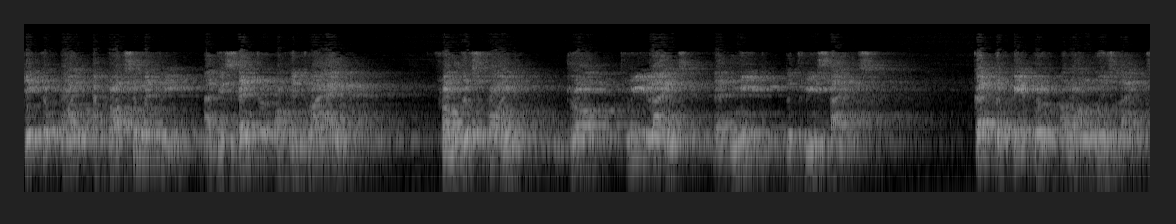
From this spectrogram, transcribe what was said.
Take a point approximately at the center of the triangle. From this point, draw three lines that meet the three sides. Cut the paper along those lines.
